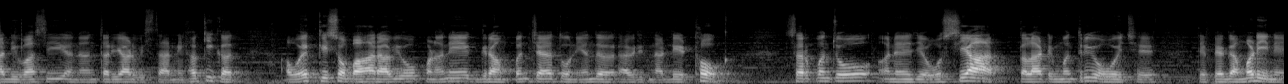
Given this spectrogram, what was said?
આદિવાસી અને અંતરિયાળ વિસ્તારની હકીકત. આવો એક કિસ્સો બહાર આવ્યો, પણ અનેક ગ્રામ પંચાયતોની અંદર આવી રીતના ડે ઠોક સરપંચો અને જે હોશિયાર તલાટી મંત્રીઓ હોય છે, તે ભેગા મળીને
